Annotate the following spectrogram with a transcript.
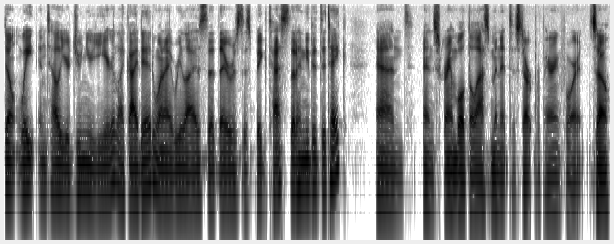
Don't wait until your junior year like I did when I realized that there was this big test that I needed to take and and scramble at the last minute to start preparing for it. So,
